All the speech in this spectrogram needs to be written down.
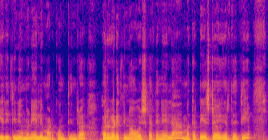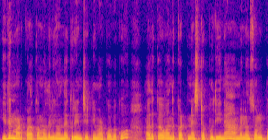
ಈ ರೀತಿ ನೀವು ಮನೆಯಲ್ಲಿ ಮಾಡ್ಕೊಂಡು ತಿಂದ್ರೆ ಹೊರಗಡೆ ತಿನ್ನೋ ಅವಶ್ಯಕತೆನೇ ಇಲ್ಲ, ಮತ್ತು ಟೇಸ್ಟು ಆಗಿರ್ತೈತಿ. ಇದನ್ನು ಮಾಡ್ಕೊಳಕ್ಕೆ ಮೊದಲಿಗೆ ಒಂದು ಗ್ರೀನ್ ಚಟ್ನಿ ಮಾಡ್ಕೋಬೇಕು. ಅದಕ್ಕೆ ಒಂದು ಕಟ್ನಷ್ಟು ಪುದೀನ, ಆಮೇಲೆ ಒಂದು ಸ್ವಲ್ಪ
